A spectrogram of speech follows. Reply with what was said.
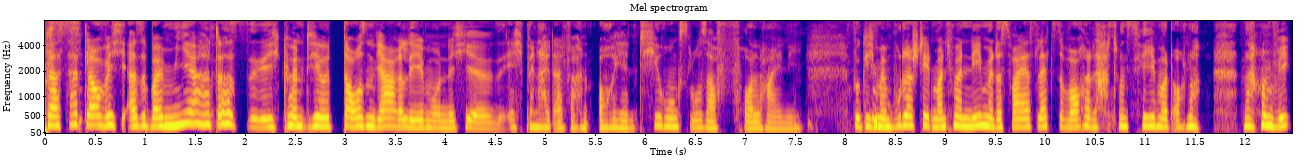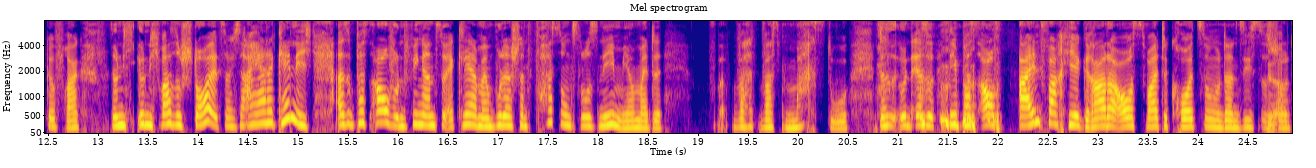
Das hat, glaube ich, also bei mir hat das, ich könnte hier tausend Jahre leben und ich, äh, ich bin halt einfach ein orientierungsloser Vollheini. Wirklich, mein Bruder steht manchmal neben mir, das war erst letzte Woche, da hat uns hier jemand auch nach, nach dem Weg gefragt. Und ich, und ich war so stolz, und ich so, ah ja, da kenne ich. Also pass auf und fing an zu erklären. Mein Bruder stand fassungslos neben mir und meinte, was, was machst du? Das, und also, nee, pass auf, einfach hier geradeaus, zweite Kreuzung und dann siehst du es Ja. schon. Und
